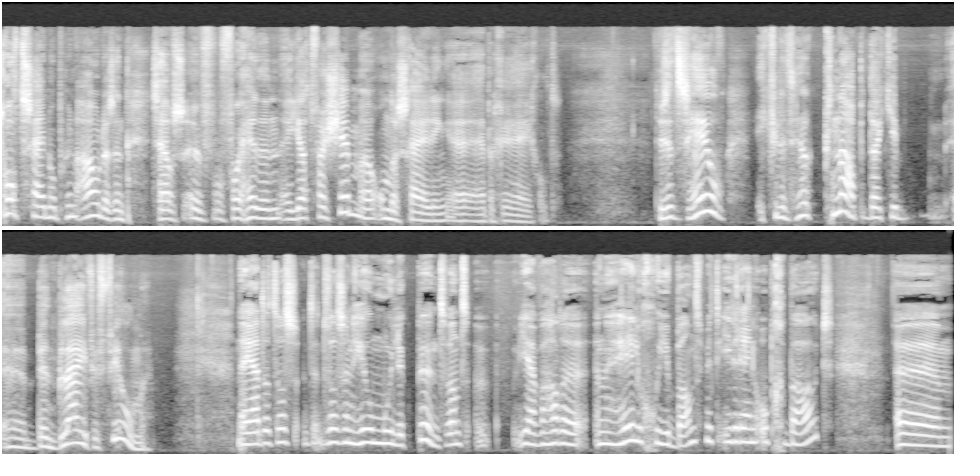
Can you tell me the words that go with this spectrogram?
trots zijn op hun ouders... en zelfs voor, voor hen een Yad Vashem-onderscheiding hebben geregeld. Dus het is heel, ik vind het heel knap dat je uh, bent blijven filmen. Nou ja, dat was, dat was een heel moeilijk punt. Want uh, ja, we hadden een hele goede band met iedereen opgebouwd. Uh,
